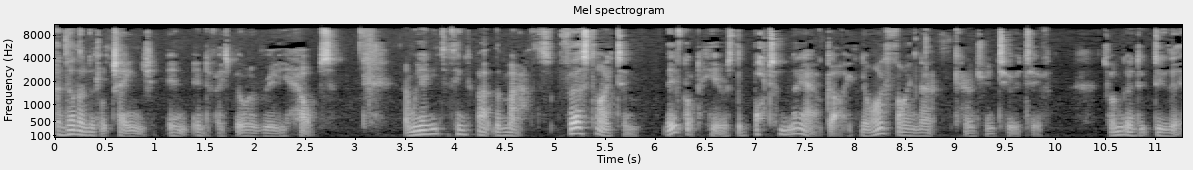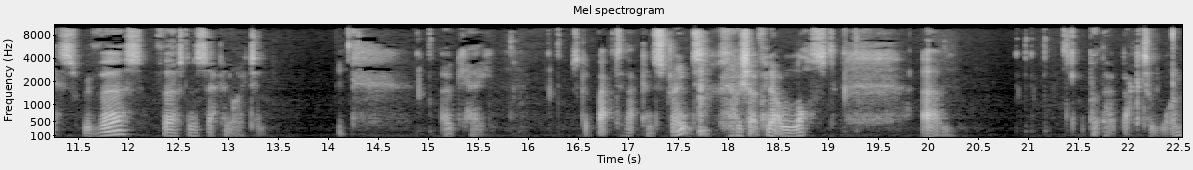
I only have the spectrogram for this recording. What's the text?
another little change in interface builder really helps. And we need to think about the maths. First item they've got here is the bottom layout guide. Now I find that counterintuitive. So I'm going to do this reverse first and second item. Okay let's go back to that constraint. Which I've now lost. Um, put that back to 1.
